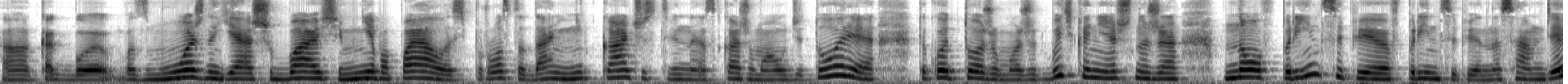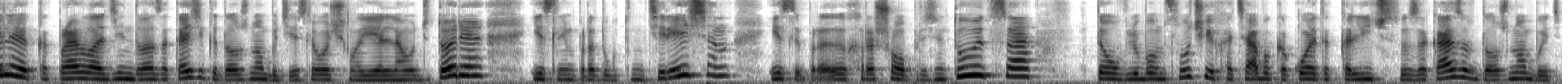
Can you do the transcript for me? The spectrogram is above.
А, как бы, возможно, я ошибаюсь, и мне попалась просто, да, некачественная, скажем, аудитория. Такое тоже может быть, конечно же, но в принципе, в принципе, на самом деле, как правило, один-два заказика должно быть, если очень лояльная аудитория, если им продукт интересен, если хорошо презентуется, то в любом случае хотя бы какое-то количество заказов должно быть.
